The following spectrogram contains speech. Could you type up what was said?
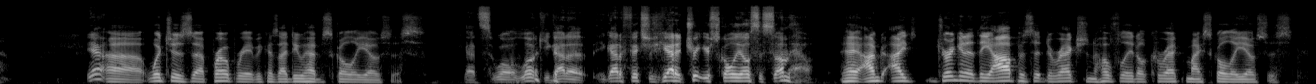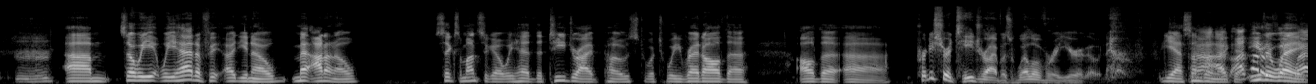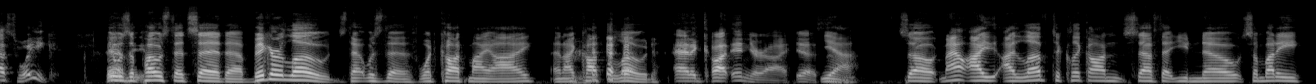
Yeah. Uh, which is appropriate because I do have scoliosis. That's well. Look, you gotta you gotta fix your you gotta treat your scoliosis somehow. Hey, I'm I drinking it the opposite direction. Hopefully, it'll correct my scoliosis. Mm-hmm. Um, so we we had a uh, you know I don't know six months ago we had the T Drive post, which we read all the all the uh Pretty sure T Drive was well over a year ago now. yeah something Nah, like I that. thought it Either was, like, way, last week. it Yeah, was a post that said uh, bigger loads. That was the what caught my eye, and I caught the load. And it caught in your eye. Yes. Yeah. So now I I love to click on stuff that you know somebody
